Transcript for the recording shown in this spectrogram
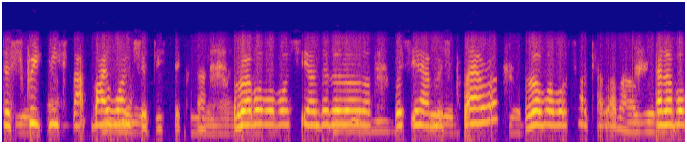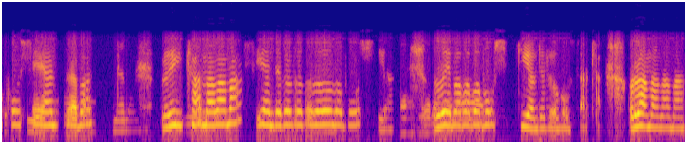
Discreetly stop by 156. Where she have Miss Clara. Rama mama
